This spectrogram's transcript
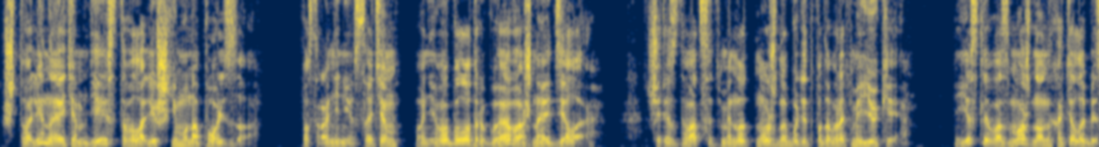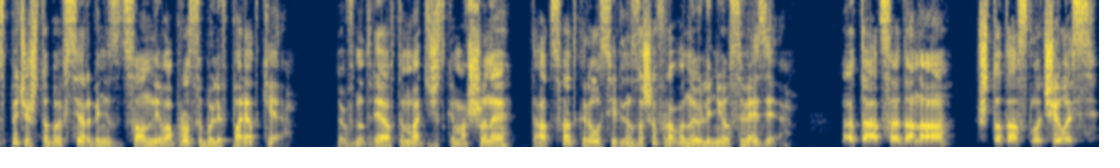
Что Лина этим действовала лишь ему на пользу. По сравнению с этим, у него было другое важное дело. Через 20 минут нужно будет подобрать Миюки. Если возможно, он хотел обеспечить, чтобы все организационные вопросы были в порядке. Внутри автоматической машины Татсу открыл сильно зашифрованную линию связи. «Татсу Дано, что-то случилось?»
